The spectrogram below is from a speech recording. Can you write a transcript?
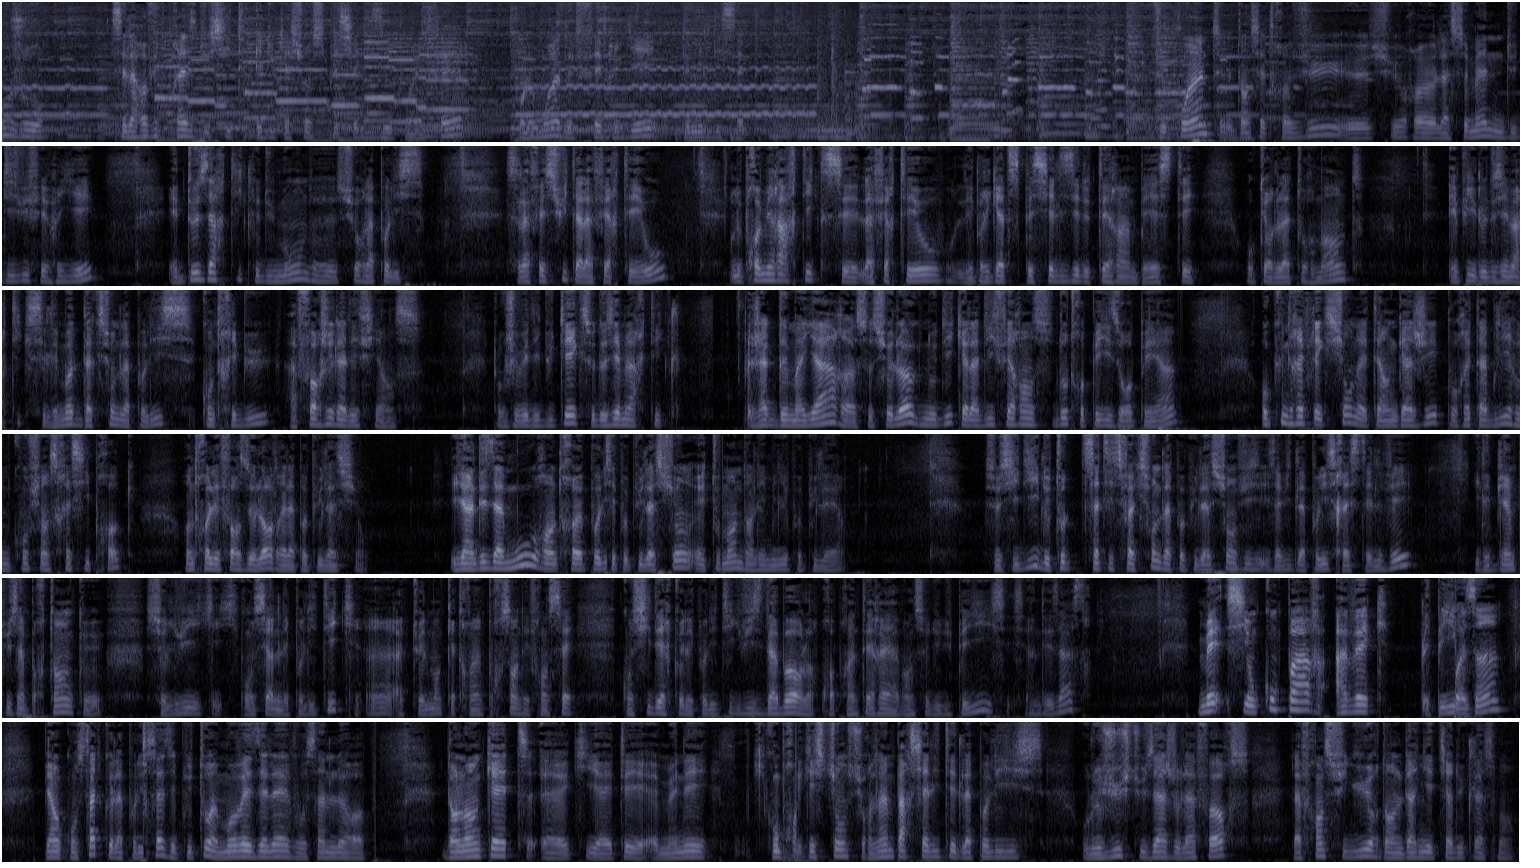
Bonjour, c'est la revue de presse du site éducationspécialisée.fr pour le mois de février 2017. Je pointe dans cette revue euh, sur euh, la semaine du 18 février et deux articles du Monde euh, sur la police. Cela fait suite à l'affaire Théo. Le premier article, c'est l'affaire Théo, les brigades spécialisées de terrain BST au cœur de la tourmente. Et puis le deuxième article, c'est les modes d'action de la police contribuent à forger la défiance. Donc je vais débuter avec ce deuxième article. Jacques de Maillard, sociologue, nous dit qu'à la différence d'autres pays européens, aucune réflexion n'a été engagée pour rétablir une confiance réciproque entre les forces de l'ordre et la population. Il y a un désamour entre police et population et tout le monde dans les milieux populaires. Ceci dit, le taux de satisfaction de la population vis-à-vis de la police reste élevé. Il est bien plus important que celui qui, concerne les politiques. Hein. Actuellement, 80% des Français considèrent que les politiques visent d'abord leur propre intérêt avant celui du pays. C'est un désastre. Mais si on compare avec les pays voisins, bien on constate que la police française est plutôt un mauvais élève au sein de l'Europe. Dans l'enquête euh, qui a été menée, qui comprend des questions sur l'impartialité de la police ou le juste usage de la force, la France figure dans le dernier tiers du classement.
